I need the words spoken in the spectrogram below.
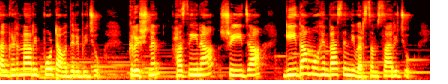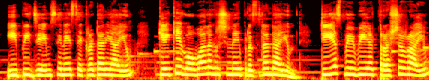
സംഘടനാ റിപ്പോർട്ട് അവതരിപ്പിച്ചു. കൃഷ്ണൻ ഹസീന ശ്രീജ ഗീത മോഹൻദാസ് എന്നിവർ സംസാരിച്ചു. ഇ പി ജെയിംസിനെ സെക്രട്ടറിയായും കെ കെ ഗോപാലകൃഷ്ണനെ പ്രസിഡന്റായും ടി എസ് ബേബിയെ ട്രഷററായും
